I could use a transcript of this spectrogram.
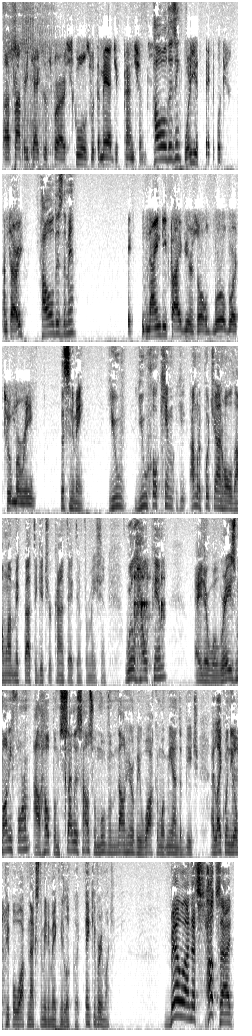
uh, property taxes for our schools with the magic pensions. How old is he? What do you think? I'm sorry? How old is the man? 95 years old, World War II Marine. Listen to me. You you hook him. You, I'm going to put you on hold. I want Macbeth to get your contact information. We'll help him. Either we'll raise money for him. I'll help him sell his house. We'll move him down here. He'll be walking with me on the beach. I like when the old people walk next to me to make me look good. Thank you very much. Bill on the south side.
